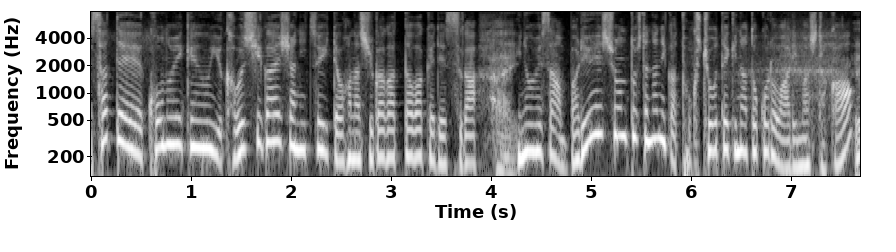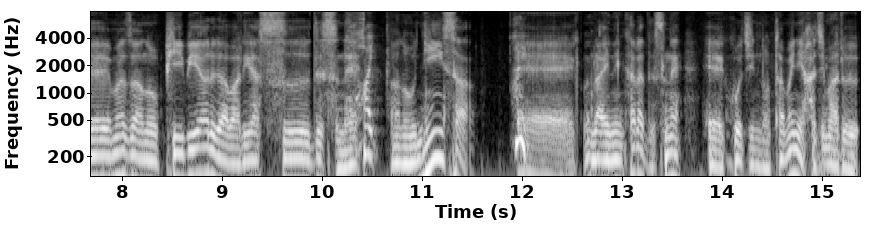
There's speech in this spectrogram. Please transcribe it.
さて、河野池運輸株式会社についてお話伺ったわけですが、はい、井上さん、バリエーションとして何か特徴的なところはありましたか、えー、まずあの PBR が割安ですね。はい、あの NISA はい、えー、来年からですね、えー、個人のために始まる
